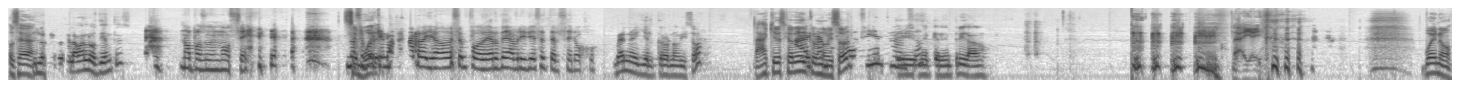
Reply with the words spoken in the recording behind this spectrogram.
O sea, ¿Y los que no se lavan los dientes? No, pues no sé. Se no sé muere. por qué no ha desarrollado ese poder de abrir ese tercer ojo. Bueno, ¿y el cronovisor? ah, ¿quieres que hable del Ay, cronovisor? Sí, el Sí, cronovisor. me quedé intrigado. Ay, ay. bueno,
